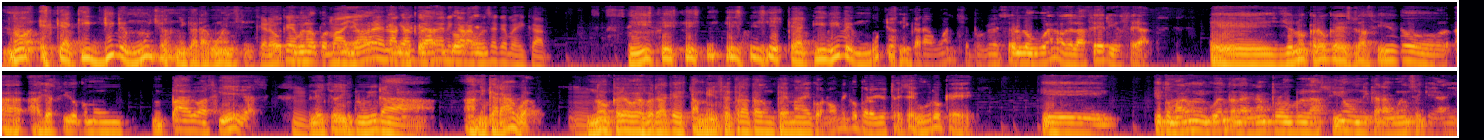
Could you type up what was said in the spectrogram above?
No, es que aquí viven muchos nicaragüenses. Creo Yo que la mayor es la cantidad de nicaragüenses que mexicanos. Sí, sí, sí, sí, sí, sí, sí, es que aquí viven muchos nicaragüenses, porque eso es lo bueno de la serie, o sea, eh, yo no creo que eso ha sido, ha- haya sido como un, un palo a ciegas, el hecho de incluir a, a Nicaragua. No creo, es verdad que también se trata de un tema económico, pero yo estoy seguro que, que, que tomaron en cuenta la gran población nicaragüense que hay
